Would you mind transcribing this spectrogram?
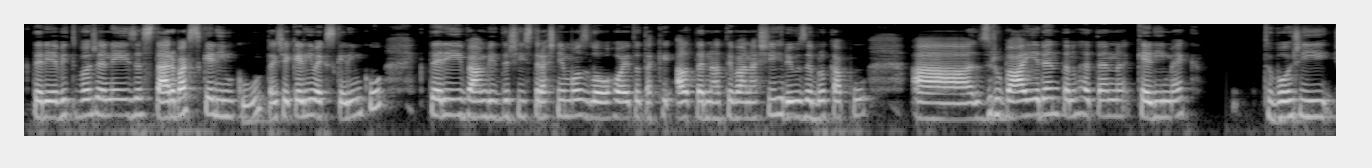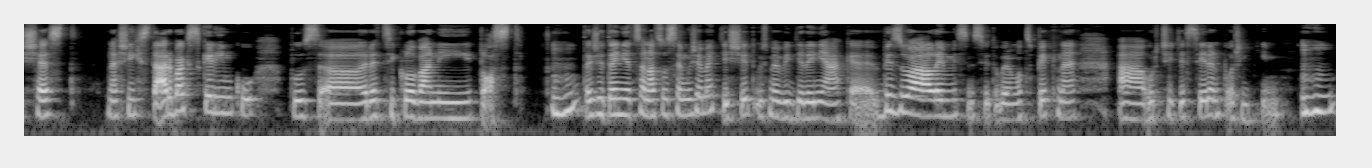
který je vytvořený ze Starbucks kelímků, takže kelímek z kelímku, který vám vydrží strašně moc dlouho. Je to taky alternativa našich reusable cupů a zhruba jeden tenhle ten kelímek tvoří šest našich Starbucks kelímků plus uh, recyklovaný plast. Mm-hmm. Takže to je něco, na co se můžeme těšit. Už jsme viděli nějaké vizuály, myslím si, že to bude moc pěkné a určitě si jeden pořídím. Mm-hmm.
